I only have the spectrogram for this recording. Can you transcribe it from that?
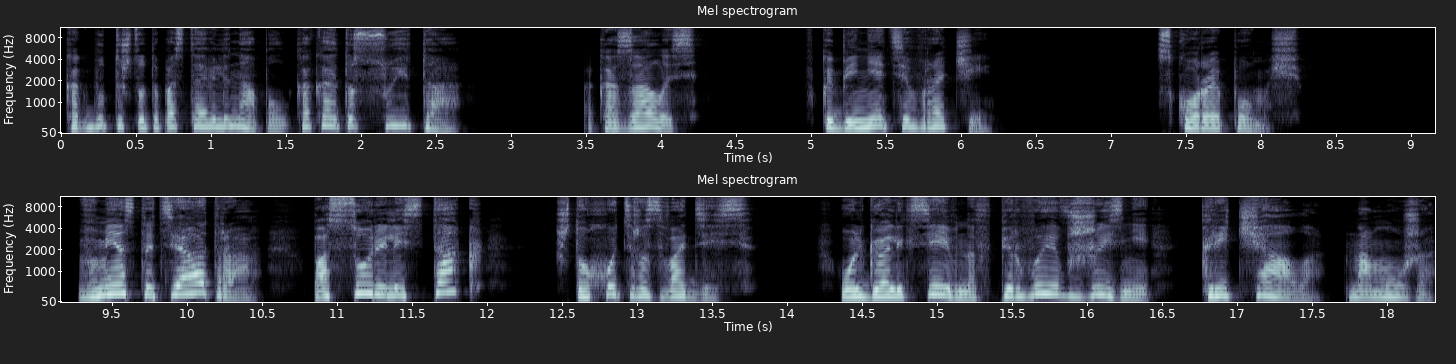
как будто что-то поставили на пол, какая-то суета. Оказалось, в кабинете врачи. Скорая помощь. Вместо театра поссорились так, что хоть разводись. Ольга Алексеевна впервые в жизни кричала на мужа.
